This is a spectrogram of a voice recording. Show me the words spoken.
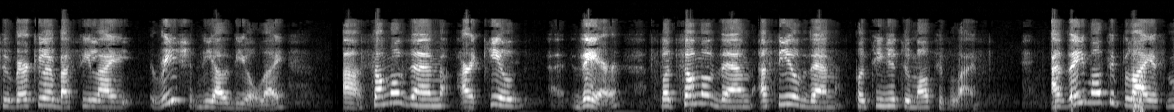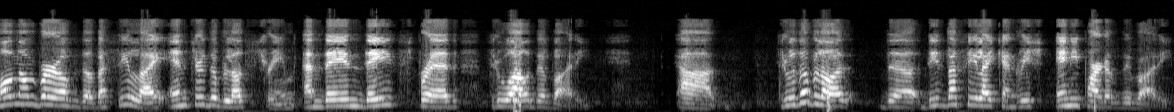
tubercular bacilli reach the alveoli, uh, some of them are killed there, but some of them, a few of them, continue to multiply. As they multiply, a small number of the bacilli enter the bloodstream, and then they spread throughout the body. Uh, through the blood, the, these bacilli can reach any part of the body.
